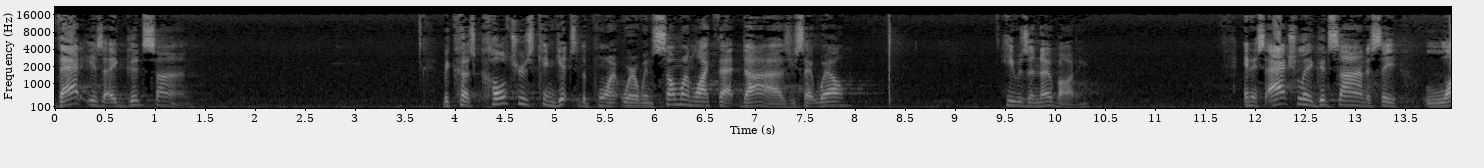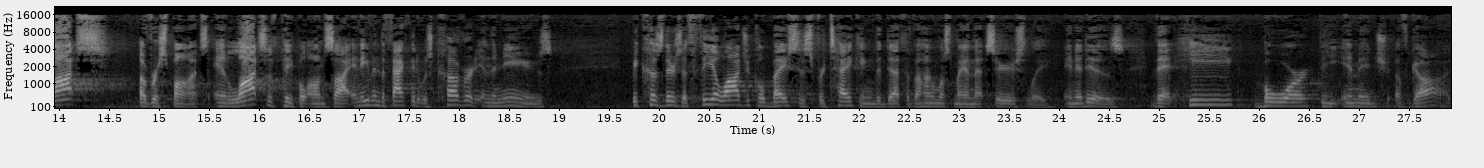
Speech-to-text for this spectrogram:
That is a good sign. Because cultures can get to the point where when someone like that dies, you say, well, he was a nobody. And it's actually a good sign to see lots of response and lots of people on site, and even the fact that it was covered in the news, because there's a theological basis for taking the death of a homeless man that seriously, and it is that he bore the image of God.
